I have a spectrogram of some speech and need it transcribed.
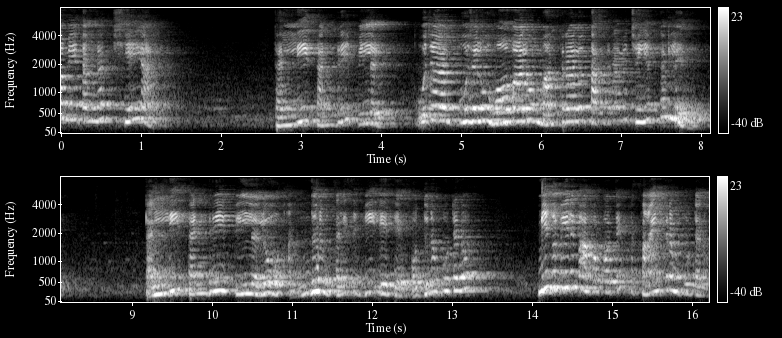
సమేతంగా చేయాలి. తల్లి తండ్రి పిల్లలు. పూజ పూజలు హోమాలు మంత్రాలు తంత్రాలు చేయక్కర్లేదు తల్లి తండ్రి పిల్లలు అందరూ కలిసి వీలైతే పొద్దున పూటను మీకు వీలు కాకపోతే సాయంత్రం పూటను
